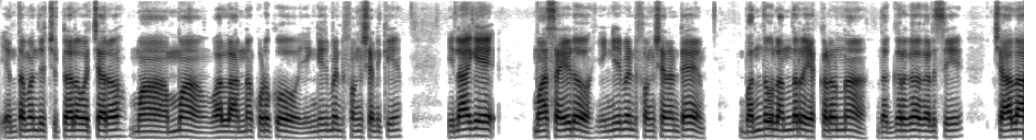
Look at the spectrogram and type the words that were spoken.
ఎంతమంది చుట్టాలు వచ్చారో మా అమ్మ వాళ్ళ అన్న కొడుకు ఎంగేజ్మెంట్ ఫంక్షన్కి. ఇలాగే మా సైడు ఎంగేజ్మెంట్ ఫంక్షన్ అంటే బంధువులందరూ ఎక్కడున్నా దగ్గరగా కలిసి చాలా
